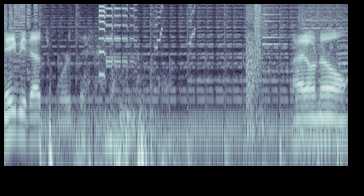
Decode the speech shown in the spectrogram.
Maybe that's worth it. I don't know.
